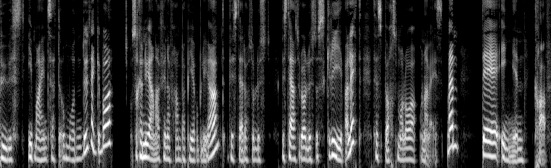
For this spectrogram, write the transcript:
boost i mindsettet og måten du tenker på, så kan du gjerne finne fram papir og blyant hvis det er at du har lyst, du har lyst til å skrive litt til spørsmålene underveis. Men det er ingen krav.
